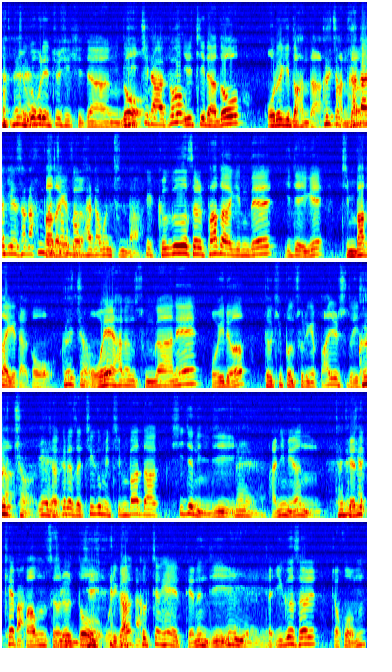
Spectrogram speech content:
네네. 죽어버린 주식시장도 일지라도 일지라도 오르기도 한다. 그렇죠. 반등. 바닥에서는 한 번. 정도 바닥은 준다. 그것을 바닥인데 이제 이게 진바닥이다고 그렇죠. 오해하는 순간에 오히려 더 깊은 수렁에 빠질 수도 있다. 그렇죠. 예. 자, 그래서 지금이 진바닥 시즌인지 네. 아니면 바- bounce를 또 예. 우리가 걱정해야 되는지 예, 예, 예. 자, 이것을 조금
